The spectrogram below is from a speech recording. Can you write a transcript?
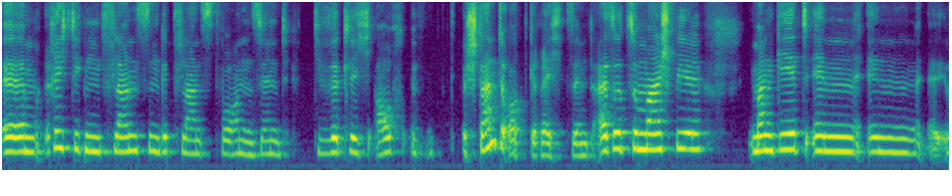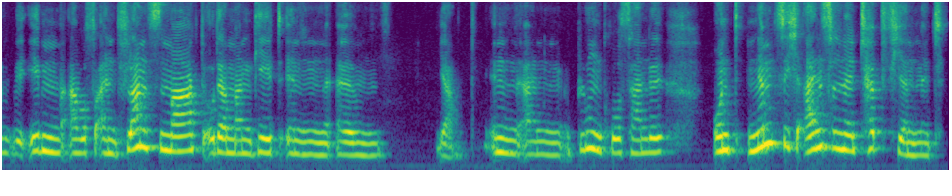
ähm, richtigen Pflanzen gepflanzt worden sind, die wirklich auch standortgerecht sind. Also zum Beispiel, man geht in, in, äh, eben auf einen Pflanzenmarkt oder man geht in, ähm, ja, in einen Blumengroßhandel und nimmt sich einzelne Töpfchen mit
